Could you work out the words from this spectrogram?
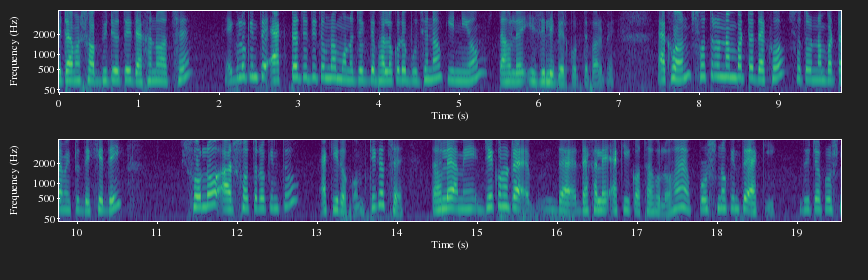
এটা আমার সব ভিডিওতেই দেখানো আছে। এগুলো কিন্তু একটা যদি তোমরা মনোযোগ দিয়ে ভালো করে বুঝে নাও কি নিয়ম, তাহলে ইজিলি বের করতে পারবে। এখন সতেরো নাম্বারটা দেখো, সতেরো নাম্বারটা আমি একটু দেখে দেই। ষোলো আর সতেরো কিন্তু একই রকম, ঠিক আছে? তাহলে আমি যে কোনোটা দেখালে একই কথা হলো হ্যাঁ? প্রশ্ন কিন্তু একই, দুইটা প্রশ্ন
